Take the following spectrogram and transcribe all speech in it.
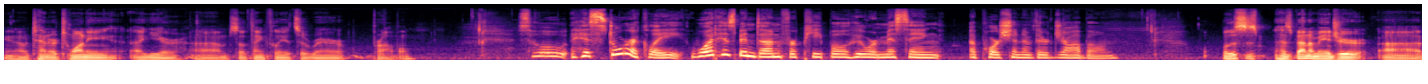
you know, ten or twenty a year. Um, so thankfully, it's a rare problem. So historically, what has been done for people who are missing a portion of their jawbone? Well, this is, has been a major uh,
